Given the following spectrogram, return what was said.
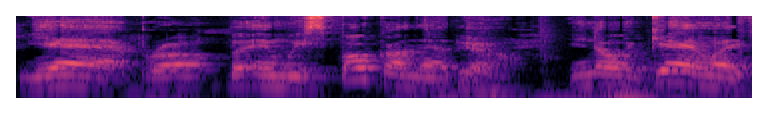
Yeah, bro. But and we spoke on that though. Yeah. You know, again, like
